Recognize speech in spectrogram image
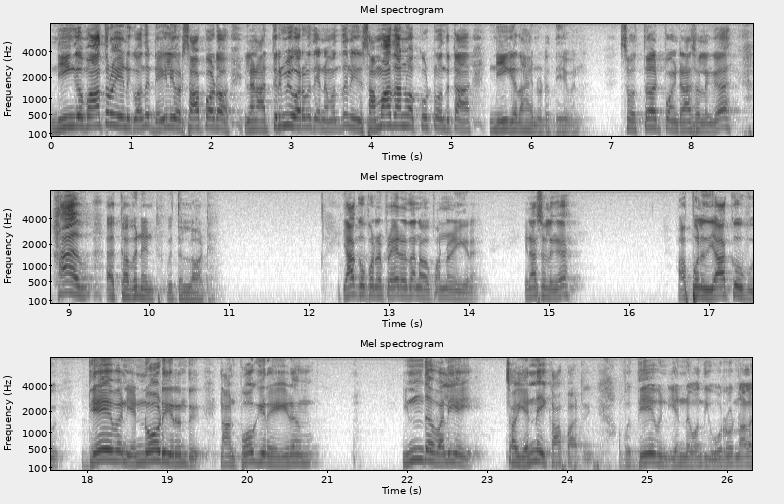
நீங்கள் மாத்திரம் எனக்கு வந்து டெய்லி ஒரு சாப்பாடோ இல்லை நான் திரும்பி வரும்போது என்னை வந்து நீங்கள் சமாதானமாக கூட்டு வந்துட்டா நீங்கள் தான் என்னோட தேவன். ஸோ தேர்ட் பாயிண்ட் நான் சொல்லுங்கள் have a covenant with the Lord யாக்கோ பண்ணுற ப்ரேயரை தான் நம்ம பண்ண நினைக்கிறேன். என்ன சொல்லுங்கள் அப்பொழுது யாக்கோபு தேவன் என்னோடு இருந்து நான் போகிற இடம் இந்த வழியை ஸோ என்னை காப்பாற்றி. அப்போ தேவன் என்னை வந்து ஒரு ஒரு நாளை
